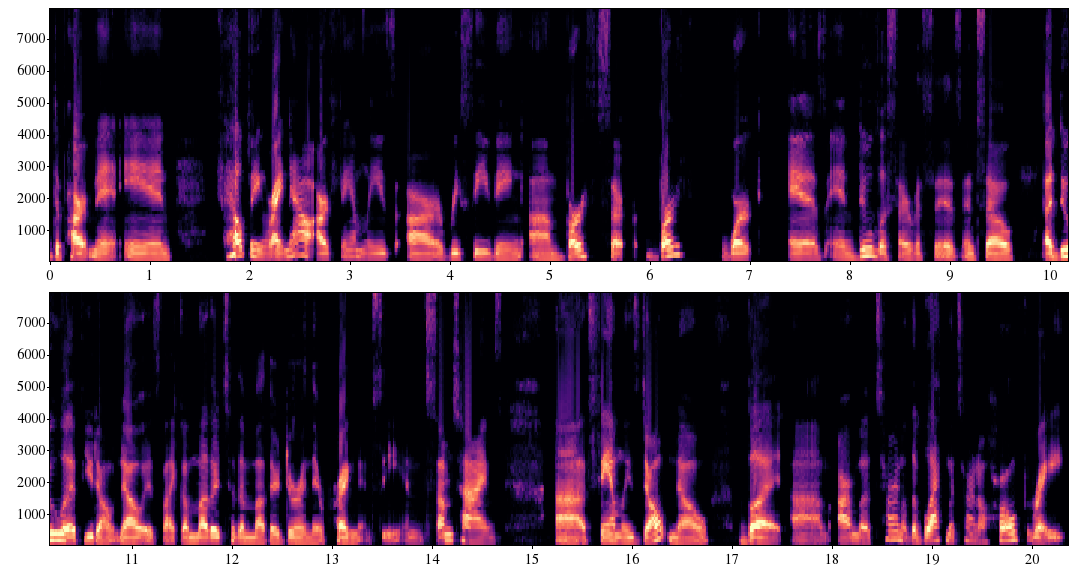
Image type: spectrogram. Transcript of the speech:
department in helping right now our families are receiving um, birth birth work as in doula services. And so, a doula, if you don't know, is like a mother to the mother during their pregnancy. And sometimes uh, families don't know, but um, our maternal, the Black maternal health rate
